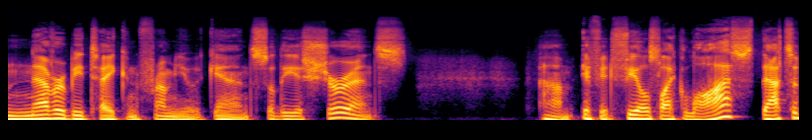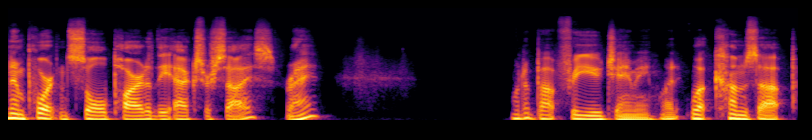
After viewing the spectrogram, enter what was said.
will never be taken from you again. So the assurance, um, if it feels like loss, that's an important soul part of the exercise, right? What about for you, Jamie? What what comes up?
